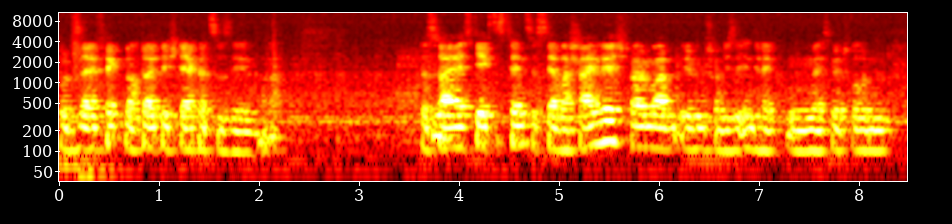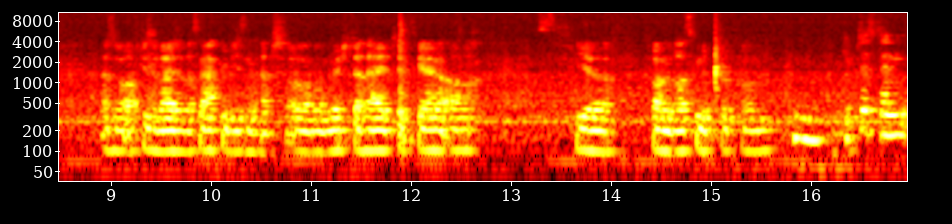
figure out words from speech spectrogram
wo dieser Effekt noch deutlich stärker zu sehen war. Das heißt, die Existenz ist sehr wahrscheinlich, weil man eben schon diese indirekten Messmethoden, also auf diese Weise was nachgewiesen hat. Aber man möchte halt jetzt gerne auch hier von was mitbekommen. Gibt es denn,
